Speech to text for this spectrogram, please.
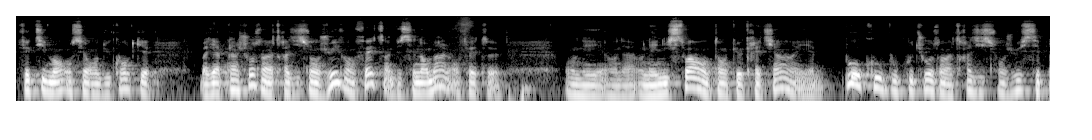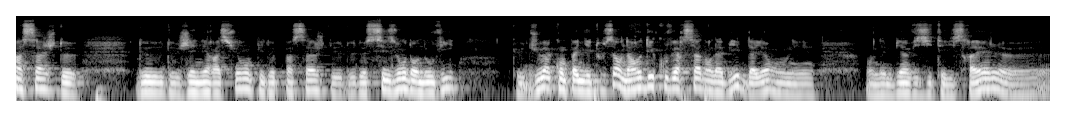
effectivement, on s'est rendu compte qu'il bah, y a plein de choses dans la tradition juive, en fait. Hein, c'est normal, en fait. On, est, on, a, on a une histoire en tant que chrétien, et il y a beaucoup, beaucoup de choses dans la tradition juive. Ces passages de, de, génération, puis de passage de, de, saison dans nos vies, que Dieu accompagnait tout ça. On a redécouvert ça dans la Bible. D'ailleurs, on, est, on aime bien visiter Israël. Euh,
